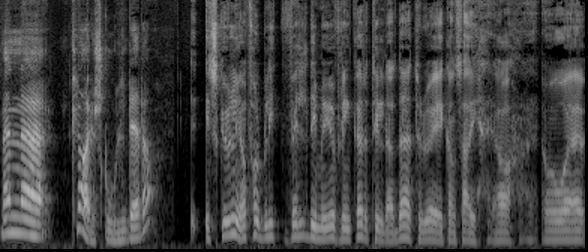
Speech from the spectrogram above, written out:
Men uh Klarer skolen det, da? Skolen er iallfall blitt veldig mye flinkere til det. Det tror jeg jeg kan si. ja. Og eh,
